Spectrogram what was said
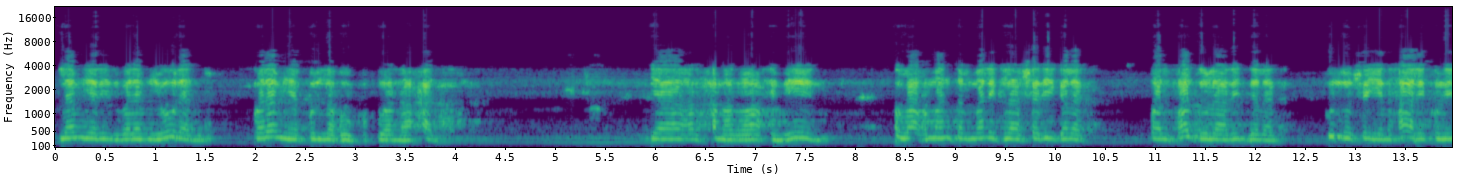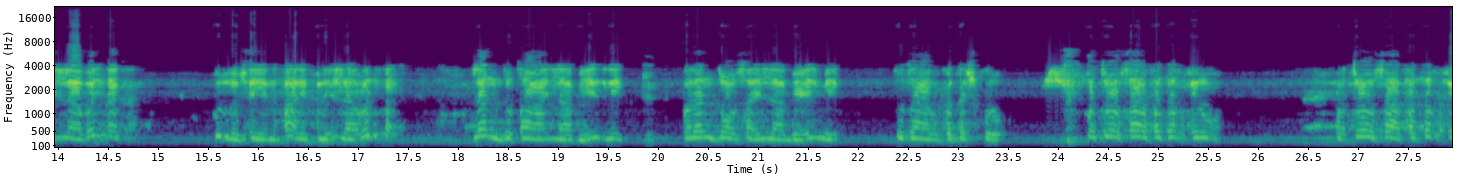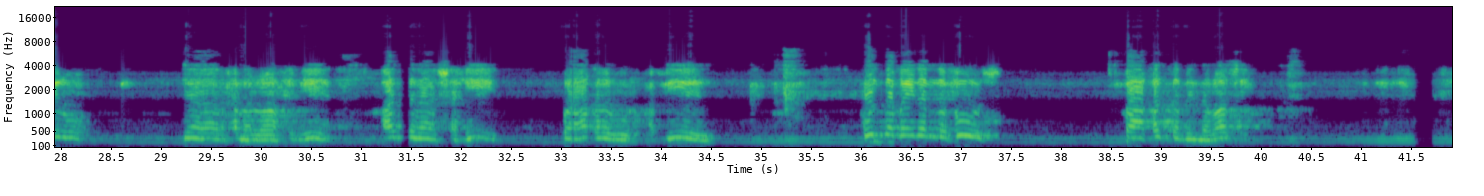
لم يلد ولم يولد ولم يكن له كفوا أحد. يا أرحم الراحمين. اللهم أنت الملك لا شريك لك والفرد لا ند لك. كل شيء هالك إلا وجهك. كل شيء هالك إلا وجهك. لن تطاع إلا بإذنك ولن تعصى إلا بعلمك. تطاع فتشكر وتعصى فتغفر وتعصى فتغفر يا أرحم الراحمين عدنا شهيد وعقله حفيظ. كنت بين النفوس فأخذت بالنواصي.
